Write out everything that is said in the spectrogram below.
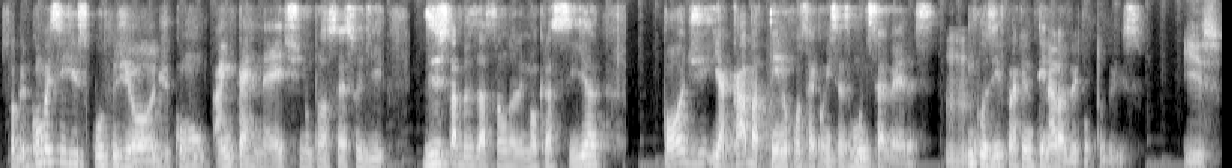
Sobre como esses discursos de ódio, como a internet, no processo de desestabilização da democracia, pode e acaba tendo consequências muito severas. uhum. Inclusive para quem não tem nada a ver com tudo isso. Isso.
